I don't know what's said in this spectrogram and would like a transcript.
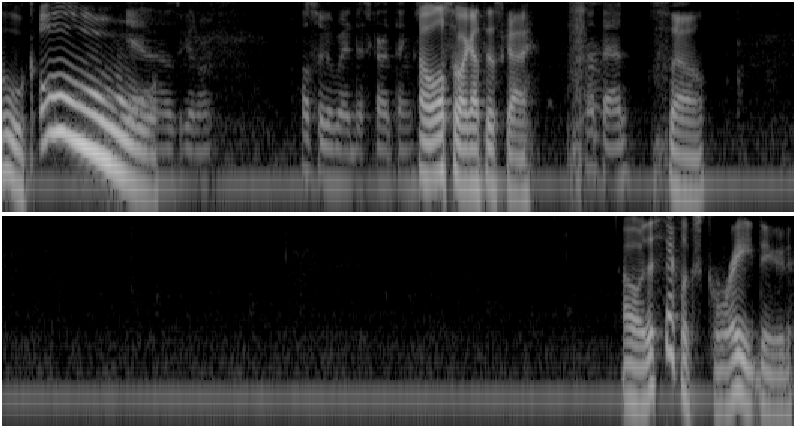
Ooh, ooh. Yeah, that was a good one. Also a good way to discard things. Oh, also I got this guy, Not bad. so. Oh, this deck looks great, dude.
